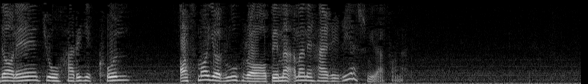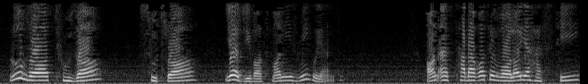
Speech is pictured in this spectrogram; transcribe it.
دانه جوهره کل آتما یا روح را به معمن حقیقیش می رساند. روح را توزا سوترا یا جیواتما نیز می‌گویند. آن از طبقات والای هستی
